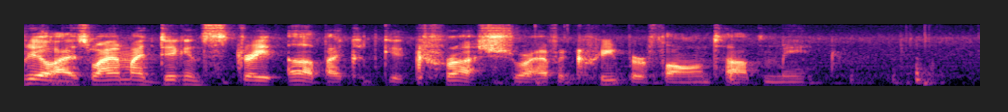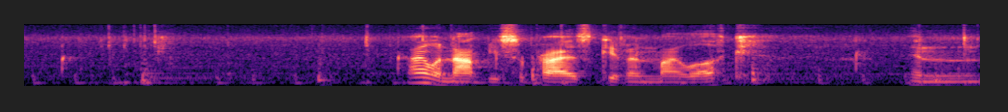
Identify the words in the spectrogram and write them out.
realize, why am I digging straight up? I could get crushed or have a creeper fall on top of me. I would not be surprised given my luck in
